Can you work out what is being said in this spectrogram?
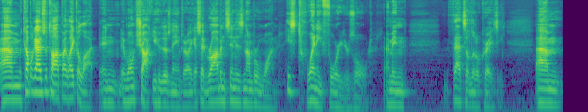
Um, a couple guys at the top I like a lot, and it won't shock you who those names are. Like I said, Robinson is number one. He's 24 years old. I mean, that's a little crazy. Um,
